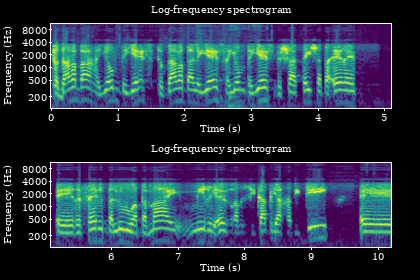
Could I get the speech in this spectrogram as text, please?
תודה רבה, היום ב-yes, תודה רבה ל-yes, היום ב-yes, בשעה תשע בערב. אה, רפאל בלול הוא הבמאי, מירי עזרא מפיקה ביחד איתי, אה,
